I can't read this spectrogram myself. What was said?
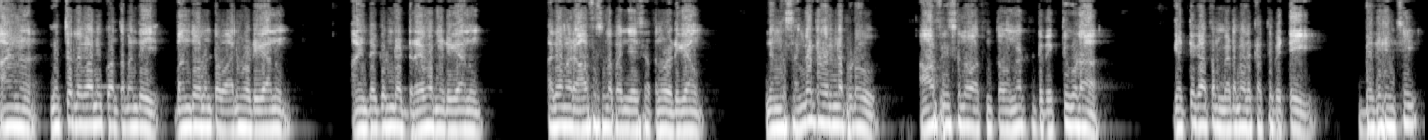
ఆయన మిత్రులు గాని కొంతమంది బంధువులుంటే వారిని కూడా అడిగాను. ఆయన దగ్గర ఉండే డ్రైవర్ని అడిగాను. అదే మరి ఆఫీసులో పనిచేసి అతను కూడా అడిగాం. నిన్న సంఘటన జరిగినప్పుడు ఆఫీసులో అతనితో ఉన్నటువంటి వ్యక్తి కూడా గట్టిగా అతను మెడ మీద కత్తి పెట్టి బెదిరించి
